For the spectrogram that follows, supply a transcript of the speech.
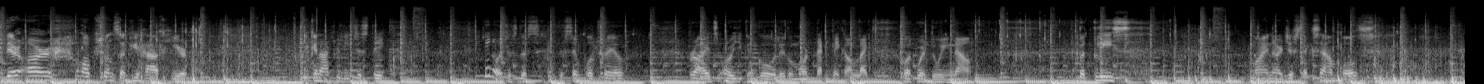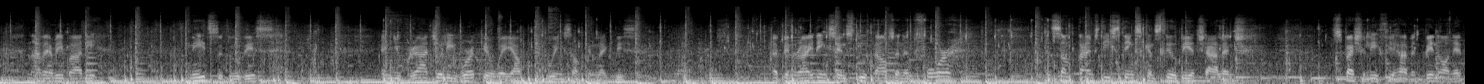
there are options that you have here. You can actually just take, you know, just this the simple trail rides, or you can go a little more technical, like what we're doing now. But please, mine are just examples. Not everybody needs to do this, and you gradually work your way up to doing something like this. I've been riding since 2004, and sometimes these things can still be a challenge, especially if you haven't been on it,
